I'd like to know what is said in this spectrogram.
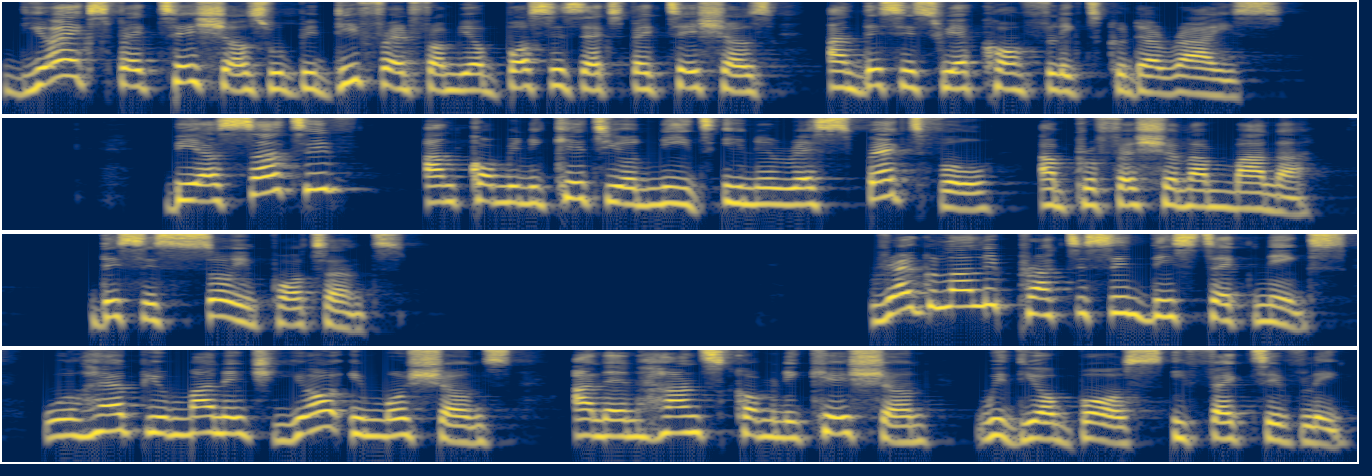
your expectations will be different from your boss's expectations, and this is where conflict could arise. Be assertive and communicate your needs in a respectful and professional manner. This is so important. Regularly practicing these techniques will help you manage your emotions and enhance communication with your boss effectively.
